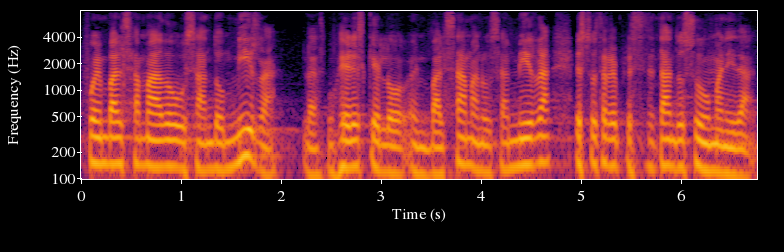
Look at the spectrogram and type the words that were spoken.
fue embalsamado usando mirra. Las mujeres que lo embalsaman usan mirra. Esto está representando su humanidad.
